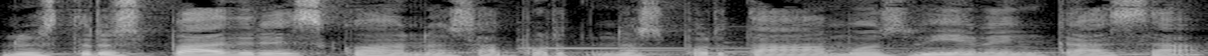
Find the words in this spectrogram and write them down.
Nuestros padres cuando nos, portábamos bien en casa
